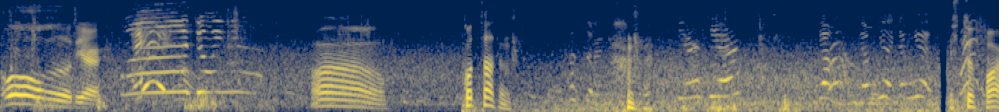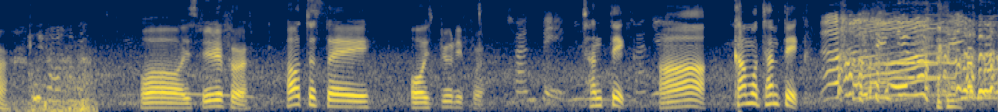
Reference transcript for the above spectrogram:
Oh dear. Wow. 꽃사슴. Here, here. Jump, jump here, jump here. It's too far. Wow, it's beautiful. How to say? Oh, it's beautiful. Cantik. 찬틱. 아, 카모 찬틱.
